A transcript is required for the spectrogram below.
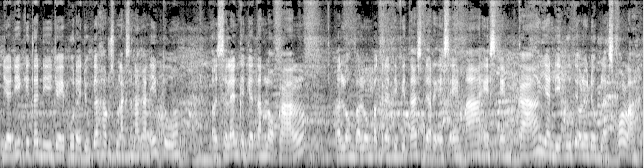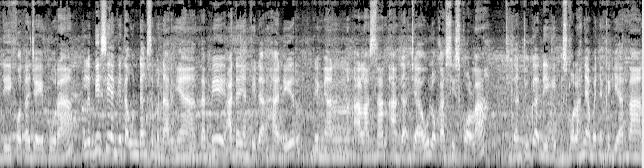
Jadi kita di Jayapura juga harus melaksanakan itu. Uh, selain kegiatan lokal, Eh, lomba-lomba kreativitas dari SMA, SMK yang diikuti oleh 12 sekolah di Kota Jayapura. Lebih sih yang kita undang sebenarnya, tapi ada yang tidak hadir dengan alasan agak jauh lokasi sekolah dan juga di sekolahnya banyak kegiatan.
